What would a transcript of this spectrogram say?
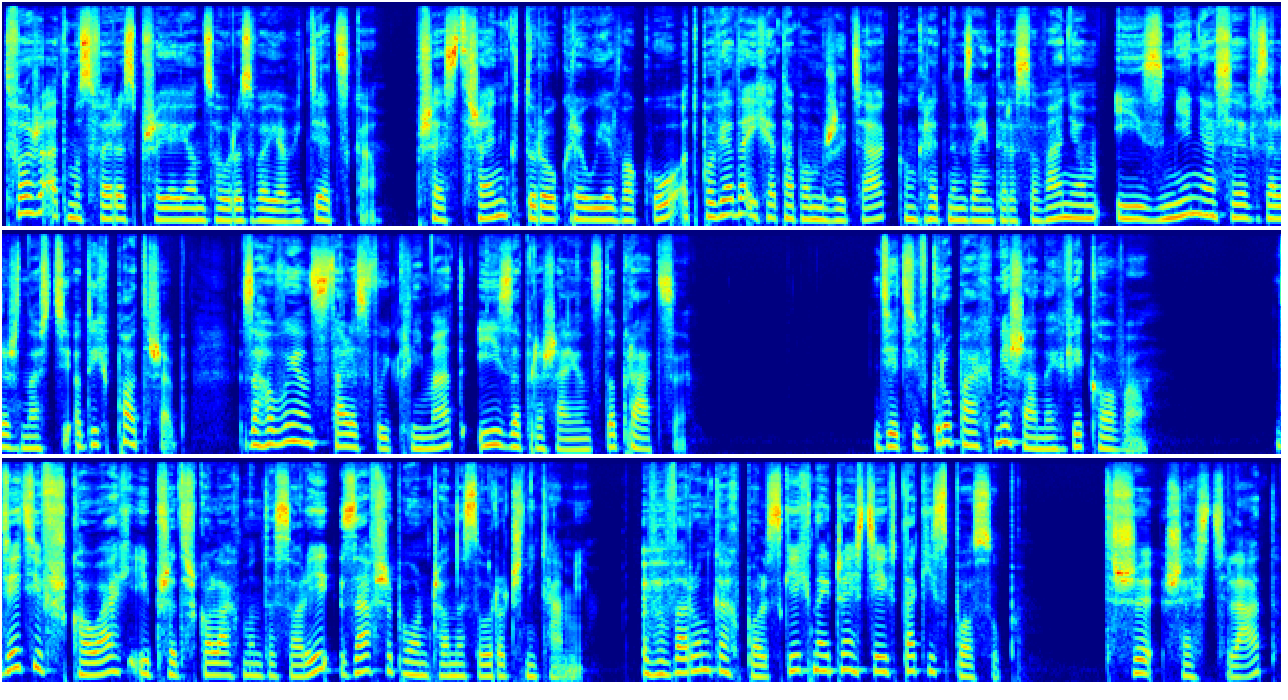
tworzy atmosferę sprzyjającą rozwojowi dziecka. Przestrzeń, którą kreuje wokół, odpowiada ich etapom życia, konkretnym zainteresowaniom i zmienia się w zależności od ich potrzeb, zachowując stale swój klimat i zapraszając do pracy. Dzieci w grupach mieszanych wiekowo. Dzieci w szkołach i przedszkolach Montessori zawsze połączone są rocznikami. W warunkach polskich najczęściej w taki sposób: 3-6 lat,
